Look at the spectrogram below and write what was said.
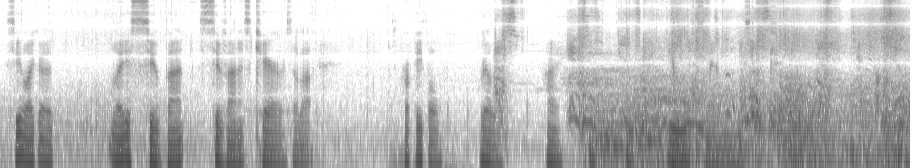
See, like a Lady Sylvan Sylvanas cares about her people. Really. Hi. You Thank you.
